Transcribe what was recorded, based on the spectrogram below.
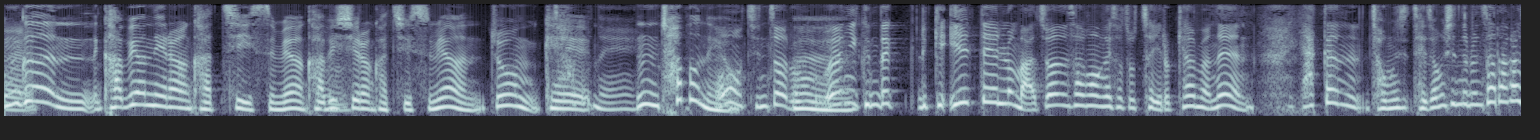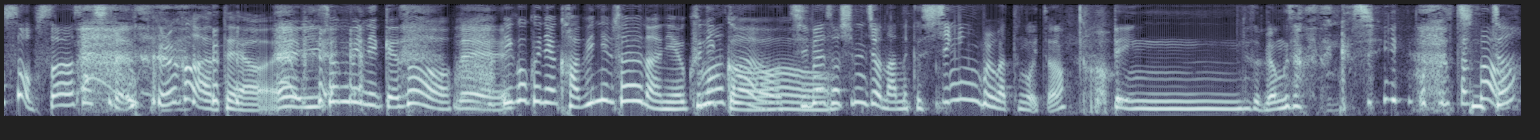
네. 은근 가비 언니랑 같이 있으면, 가비 씨랑 같이 있으면 좀 이렇게. 차분해. 음, 차분해요. 어, 진짜로. 네. 아니, 근데 이렇게 1대1로 마주하는 상황에서조차 이렇게 하면은 약간 정신, 제정신으로는 살아갈 수 없어요, 사실은. 그럴 것 같아요. 예, 이성민님께서 네. 이거 그냥 가비님 사연 아니에요? 그니까 맞아요. 집에서 심지어 나는 그 싱잉볼 같은 거 있잖아. 띵 해서 명상하는 그. 사서 진짜?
